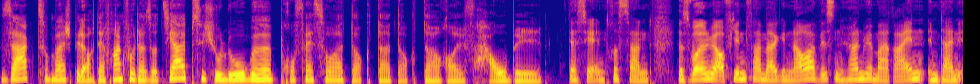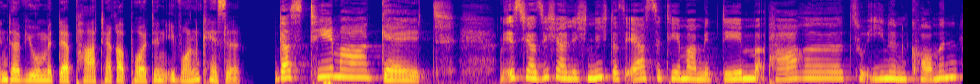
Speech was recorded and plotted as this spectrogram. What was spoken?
sagt zum Beispiel auch der Frankfurter Sozialpsychologe Professor Dr. Dr. Rolf Haubel. Das ist ja interessant. Das wollen wir auf jeden Fall mal genauer wissen. Hören wir mal rein in dein Interview mit der Paartherapeutin Yvonne Kessel. Das Thema Geld ist ja sicherlich nicht das erste Thema, mit dem Paare zu Ihnen kommen.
